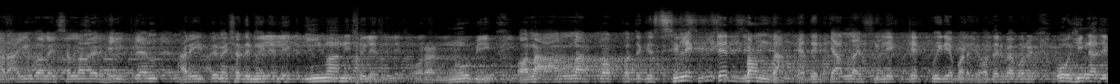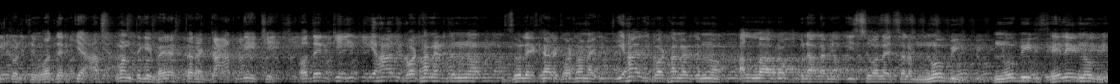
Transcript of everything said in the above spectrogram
আর আইব আলাইসাল্লামের এই প্রেম আর এই প্রেমের সাথে মিলেলে ইমানই চলে ওরা নবী, ওলা আল্লাহর পক্ষ থেকে সিলেক্টেড বান্দা। এদেরকে আল্লাহ সিলেক্টেড কইরে পাঠাছে ওদের ব্যাপারে ও হিনাজিল করছে। ওদেরকে আসমান থেকে ফেরেস্তারা গার্ড দিয়েছে। ওদেরকে ইতিহাস গঠনের জন্য, জোলেখার ঘটনা ইতিহাস গঠনের জন্য আল্লাহ রব্বুল আলমী ইসু আলাইসাল্লাম নবী, নবীর ছেলে নবী।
